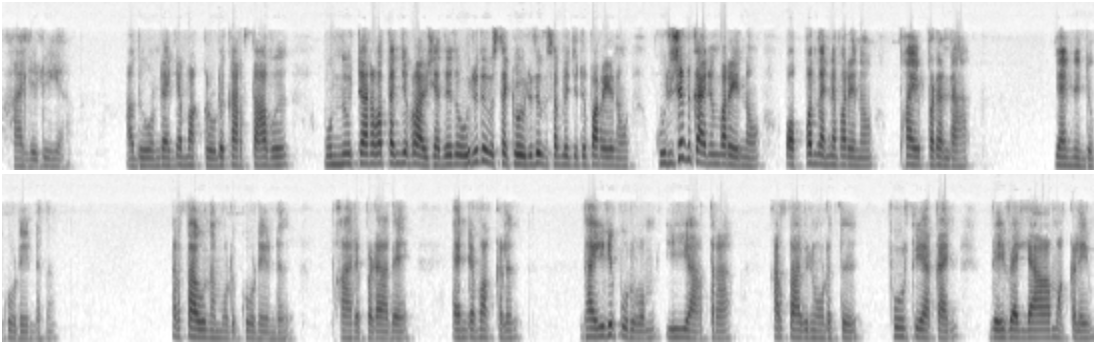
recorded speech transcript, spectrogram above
ഹലലിയ അതുകൊണ്ട് എന്റെ മക്കളോട് കർത്താവ് മുന്നൂറ്റി അറുപത്തഞ്ച് പ്രാവശ്യം അതായത് ഒരു ദിവസത്തേക്ക് ഒരു ദിവസം വെച്ചിട്ട് പറയണു. കുരിശെടുക്കാനും പറയുന്നു. ഒപ്പം തന്നെ പറയുന്നു ഭയപ്പെടണ്ട. ഞാൻ നിന്റെ കൂടെ ഉണ്ടെന്ന് കർത്താവ് നമ്മോട് കൂടെയുണ്ട്. ഭാരപ്പെടാതെ എന്റെ മക്കൾ ധൈര്യപൂർവം ഈ യാത്ര കർത്താവിനോടത്ത് പൂർത്തിയാക്കാൻ ദൈവം എല്ലാ മക്കളെയും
